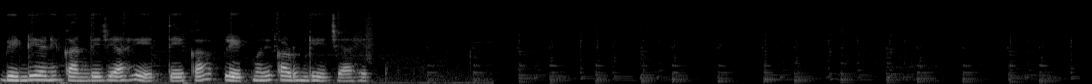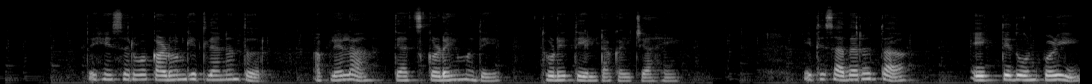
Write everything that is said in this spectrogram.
भेंडी आणि कांदे जे आहेत ते एका प्लेटमध्ये काढून घ्यायचे आहेत. तर हे सर्व काढून घेतल्यानंतर आपल्याला त्याच कढईमध्ये थोडे तेल टाकायचे आहे. इथे साधारणतः एक ते दोन पळी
